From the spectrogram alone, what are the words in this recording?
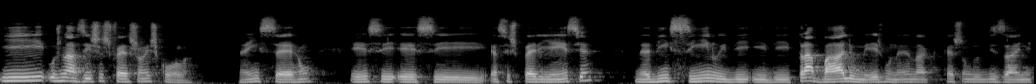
e os nazistas fecham a escola, né? encerram esse, esse, essa experiência né? de ensino e de, e de trabalho mesmo né? na questão do design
